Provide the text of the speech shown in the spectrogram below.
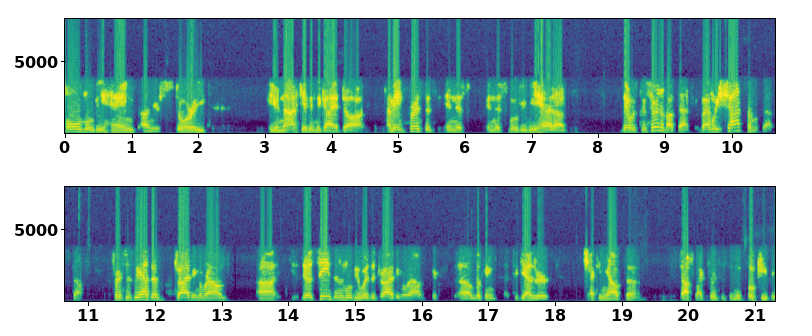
whole movie hangs on your story. You're not giving the guy a dog. I mean, for instance, in this in this movie, we had a there was concern about that, but we shot some of that stuff. For instance, we had them driving around uh, there's scenes in the movie where they're driving around, uh, looking together, checking out the stuff. Like, for instance, in the bookkeeper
